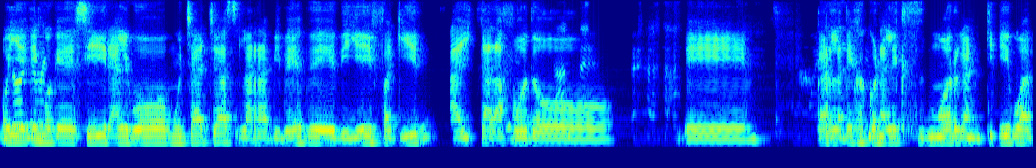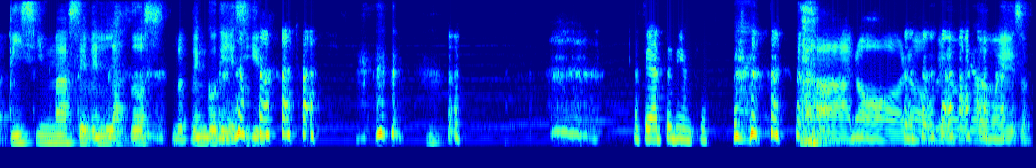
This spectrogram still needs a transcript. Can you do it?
Oye, tengo que decir algo, muchachas, la rapidez de DJ Fakir. Ahí está la foto de Carla Teja con Alex Morgan. Qué guapísima se ven las dos, lo tengo que decir. Hace harto tiempo. Ah, no, no, pero ¿cómo es eso?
